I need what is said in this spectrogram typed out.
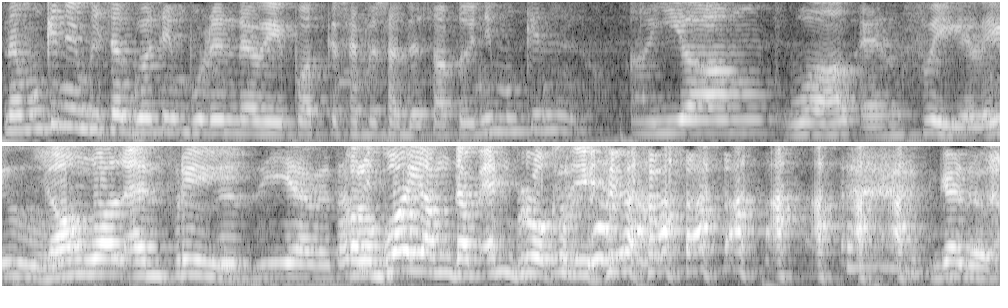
Nah mungkin yang bisa gue simpulin dari podcast episode satu ini mungkin uh, young, wild, and free kali ya. Young, wild, and free. Iya, tapi- Kalau gue yang dumb and broke sih. Enggak dong.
